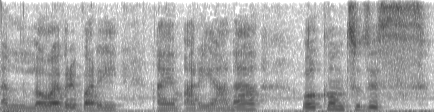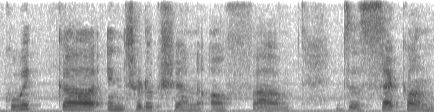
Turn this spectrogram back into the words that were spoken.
Hello, everybody. I am Ariana. Welcome to this quick uh, introduction of um, the second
